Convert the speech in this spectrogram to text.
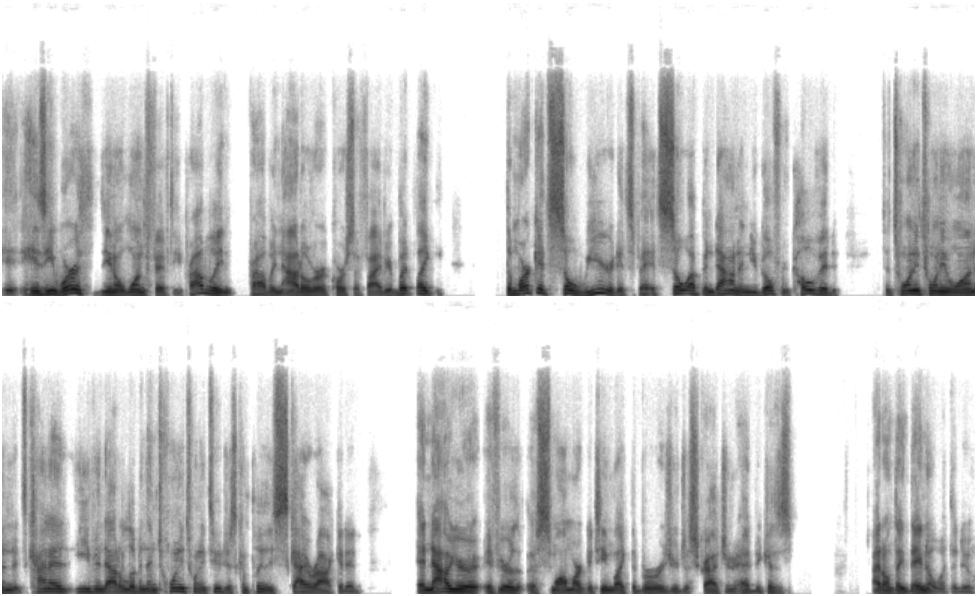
is he worth, you know, 150? Probably, probably not over a course of five years, but like the market's so weird. It's it's so up and down. And you go from COVID to 2021 and it's kind of evened out a little bit. And then 2022 just completely skyrocketed. And now you're if you're a small market team like the Brewers, you're just scratching your head because I don't think they know what to do.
